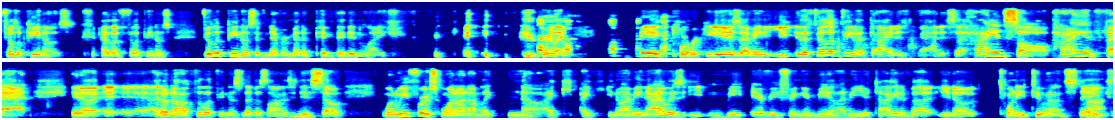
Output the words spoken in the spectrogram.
Filipinos, I love Filipinos. Filipinos have never met a pig they didn't like. We're like, big pork eaters. I mean, you, the Filipino diet is bad. It's uh, high in salt, high in fat. You know, I, I, don't know how Filipinos live as long as they do. So when we first went on, I'm like, no, I, I, you know, I mean, I was eating meat every finger meal. I mean, you're talking about, you know, 22 ounce steaks.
